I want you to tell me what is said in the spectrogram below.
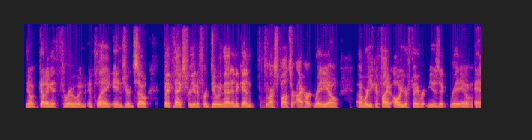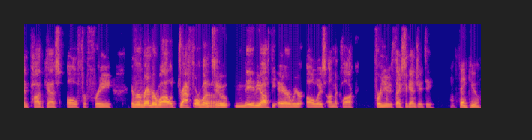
you know gutting it through and, and playing injured. So big thanks for you to, for doing that. And again, to our sponsor, iHeartRadio, uh, where you can find all your favorite music, radio, and podcasts all for free. And remember, while Draft 412 uh. may be off the air, we are always on the clock for you. Thanks again, JT. Thank you.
